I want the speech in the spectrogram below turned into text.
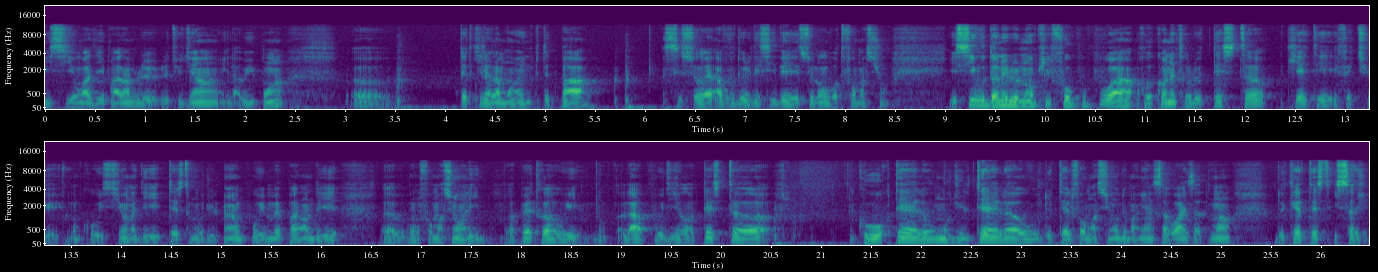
ici on va dire par exemple l'étudiant il a 8 points, euh, peut-être qu'il a la moyenne, peut-être pas, ce serait à vous de le décider selon votre formation. Ici vous donnez le nom qu'il faut pour pouvoir reconnaître le test qui a été effectué. Donc ici on a dit test module 1, vous pouvez par exemple dire euh, formation en ligne. Ça peut être, oui, donc là pour dire test cours tel ou module tel ou de telle formation de manière à savoir exactement de quel test il s'agit.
